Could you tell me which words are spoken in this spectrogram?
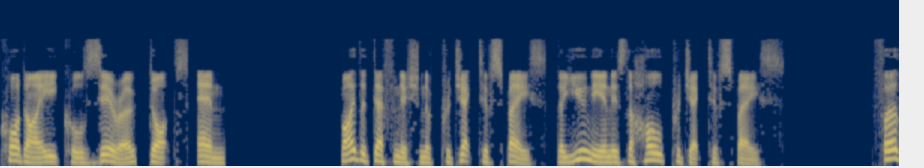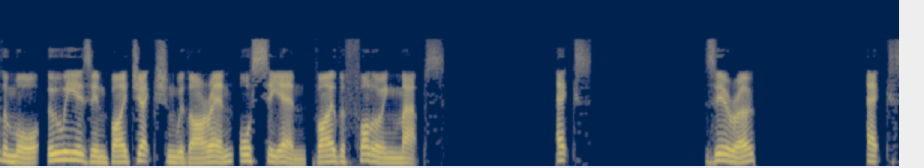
Quad i equals zero. Dots. N. By the definition of projective space, the union is the whole projective space. Furthermore, UI is in bijection with Rn or Cn via the following maps: x 0 x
